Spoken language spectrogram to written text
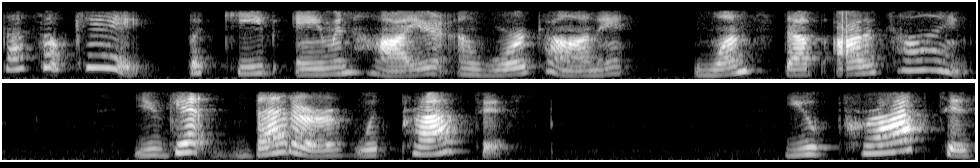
that's okay. But keep aiming higher and work on it one step at a time. You get better with practice. You practice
